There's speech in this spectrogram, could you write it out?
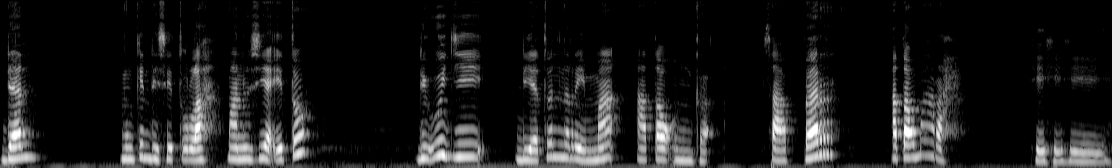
Dan mungkin di situlah manusia itu diuji dia tuh nerima atau enggak. Sabar atau marah. Hehehe.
